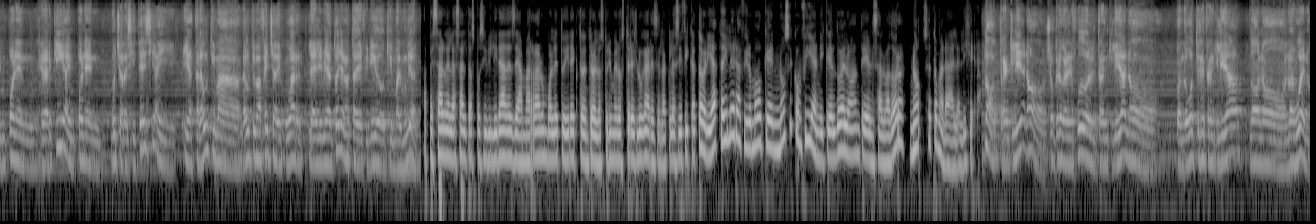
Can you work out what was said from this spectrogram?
imponen jerarquía, imponen mucha resistencia y, hasta la última, la última fecha de jugar la eliminatoria no está definido quién va al Mundial. A pesar de las altas posibilidades de amarrar un boleto directo dentro de los primeros tres lugares de la clasificatoria, Taylor afirmó que no se confía ni que el duelo ante El Salvador no se tomará a la ligera. No, tranquilidad no. Yo creo que en el fútbol tranquilidad no. Cuando vos tenés tranquilidad, no, no, no es bueno.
